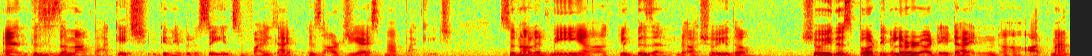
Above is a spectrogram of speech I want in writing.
And this is the map package. You can able to see it's the file type is ArcGIS map package. So now let me uh, click this and uh, show you the show you this particular uh, data in uh, ArcMap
